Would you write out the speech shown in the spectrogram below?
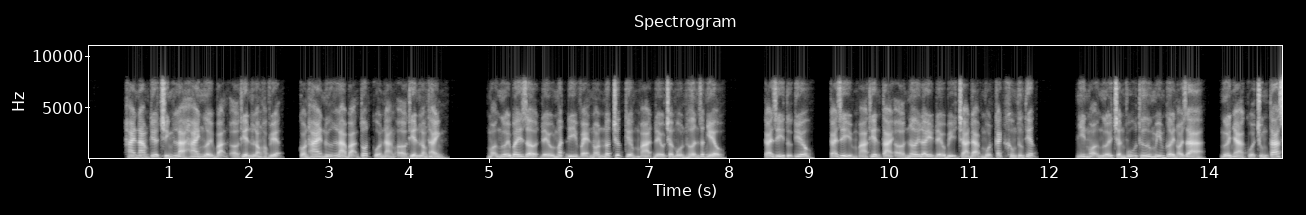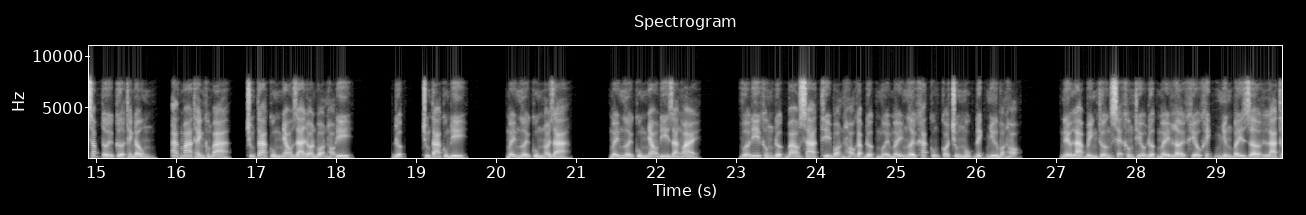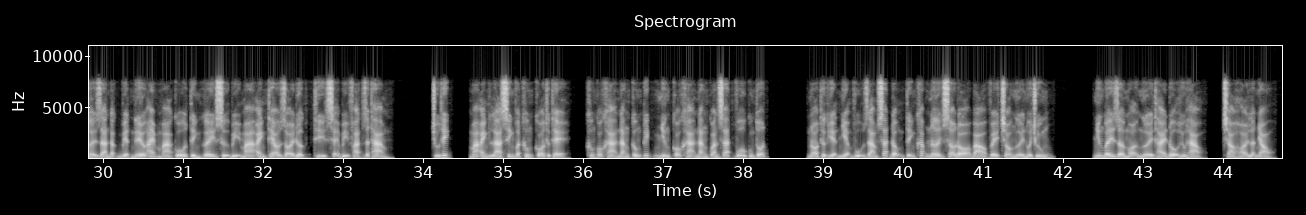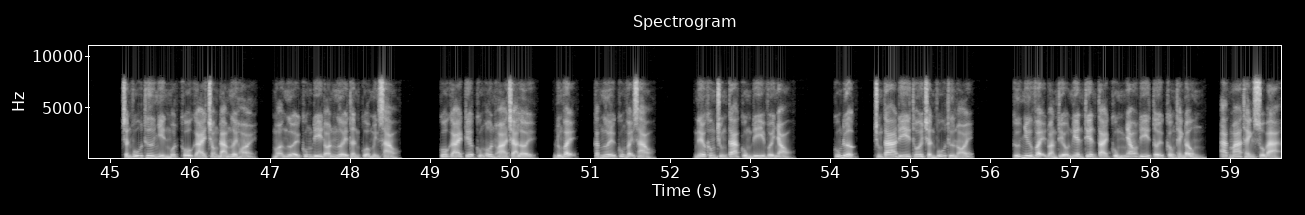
Hai nam kia chính là hai người bạn ở thiên long học viện, còn hai nữ là bạn tốt của nàng ở thiên long thành. Mọi người bây giờ đều mất đi vẻ non nớt trước kia mà đều trầm ổn hơn rất nhiều. Cái gì tự tiêu, cái gì mà thiên tài ở nơi đây đều bị trà đạp một cách không thương tiếc. Nhìn mọi người, trần vũ thư mỉm cười nói ra, người nhà của chúng ta sắp tới cửa thành đông, ác ma thành không ba, chúng ta cùng nhau ra đón bọn họ đi. Được, chúng ta cùng đi. Mấy người cùng nói ra. Mấy người cùng nhau đi ra ngoài vừa đi không được bao xa thì bọn họ gặp được mười mấy người khác cũng có chung mục đích như bọn họ. Nếu là bình thường sẽ không thiếu được mấy lời khiêu khích nhưng bây giờ là thời gian đặc biệt nếu ai mà cố tình gây sự bị ma ảnh theo dõi được thì sẽ bị phạt rất thảm. Chú thích, ma ảnh là sinh vật không có thực thể không có khả năng công kích nhưng có khả năng quan sát vô cùng tốt. Nó thực hiện nhiệm vụ giám sát động tĩnh khắp nơi sau đó báo về cho người nuôi chúng. Nhưng bây giờ mọi người thái độ hữu hảo chào hỏi lẫn nhau. Trần vũ thư nhìn một cô gái trong đám người hỏi mọi người cũng đi đón người thân của mình sao? Cô gái kia cũng ôn hòa trả lời đúng vậy các ngươi cũng vậy sao? Nếu không chúng ta cùng đi với nhau. Cũng được, chúng ta đi thôi, trần vũ thứ nói. Cứ như vậy đoàn thiếu niên thiên tài cùng nhau đi tới cổng thành đông, ác ma thành số ba.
